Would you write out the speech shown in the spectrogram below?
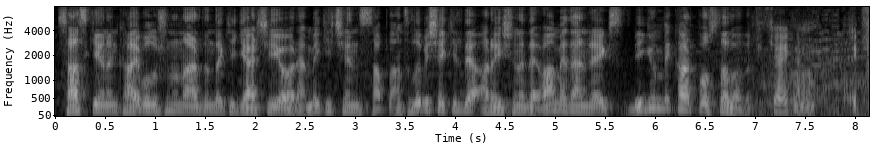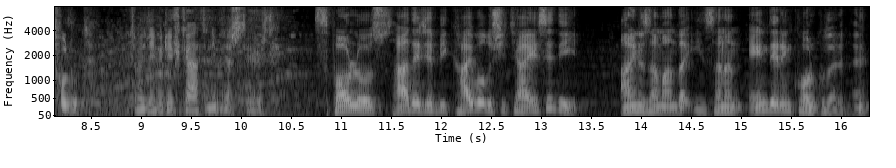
Saskia'nın kayboluşunun ardındaki gerçeği öğrenmek için saplantılı bir şekilde arayışına devam eden Rex bir gün bir kartpostal alır. Kijk. Ik voel het. Briefkaarten niet meer stuurt. Sporlus sadece bir kayboluş hikayesi değil. Aynı zamanda insanın en derin korkularını,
